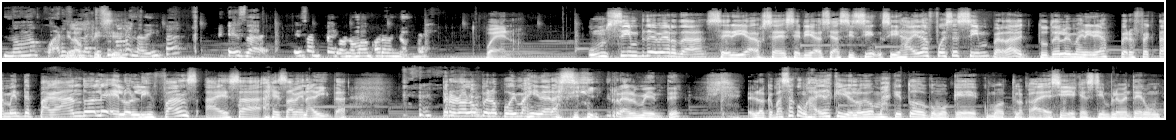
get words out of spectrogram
No me acuerdo, la, la que es una venadita. Esa, esa, pero no me acuerdo el nombre. Bueno, un simp de verdad sería, o sea, sería, o sea, si, si, Haida fuese simp, ¿verdad? Tú te lo imaginarías perfectamente pagándole el OnlyFans a esa, a esa venadita. Pero no lo, puedo imaginar así, realmente. Lo que pasa con Haida es que yo lo veo más que todo como que, como te lo acaba de decir, es que simplemente era un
